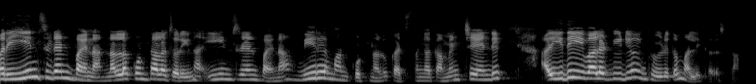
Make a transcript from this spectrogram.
మరి ఈ ఇన్సిడెంట్ పైన నల్లకుంటాలో జరిగిన ఈ ఇన్సిడెంట్ పైన మీరేమనుకుంటున్నారు? ఖచ్చితంగా కమెంట్ చేయండి. ఇది ఇవాళ వీడియో. ఇంకో వీడియోతో మళ్ళీ కలుస్తాం.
